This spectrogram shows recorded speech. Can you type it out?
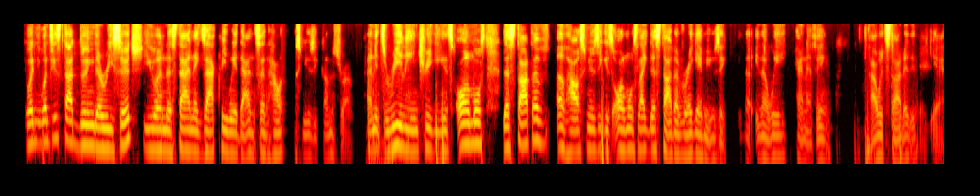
when once you start doing the research, you understand exactly where dance and house music comes from, and it's really intriguing. It's almost the start of of house music is almost like the start of reggae music in a, in a way, kind of thing. How it started, yeah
